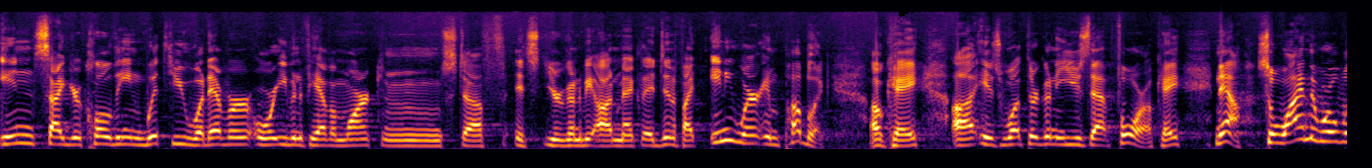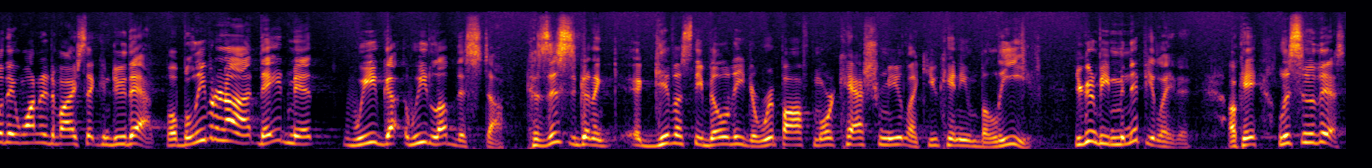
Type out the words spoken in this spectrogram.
inside your clothing with you, whatever, or even if you have a mark and stuff, it's, you're going to be automatically identified anywhere in public, okay, uh, is what they're going to use that for, okay? Now, so why in the world would they want a device that can do that? Well, believe it or not, they admit we've got, we love this stuff because this is going to give us the ability to rip off more cash from you like you can't even believe. You're going to be manipulated. Okay? Listen to this.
